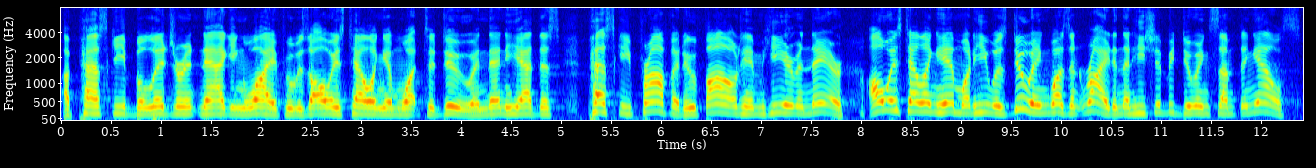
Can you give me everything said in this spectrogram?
a pesky, belligerent, nagging wife who was always telling him what to do. And then he had this pesky prophet who followed him here and there, always telling him what he was doing wasn't right and that he should be doing something else.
